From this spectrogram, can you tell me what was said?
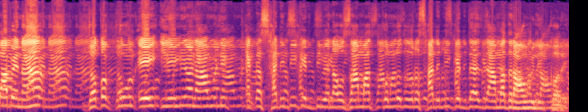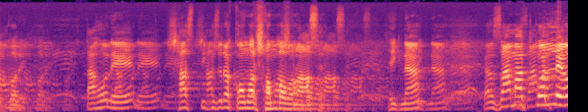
পাবে না যতক্ষণ এই ইউনিয়ন আওয়ামী লীগ একটা সার্টিফিকেট দিবে না ও জামাত করলে তো ওরা সার্টিফিকেট দেয় যে আমাদের আওয়ামী লীগ করে। তাহলে শাস্তি কিছুটা কমার সম্ভাবনা আছে। ঠিক না? কারণ জামাত করলেও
